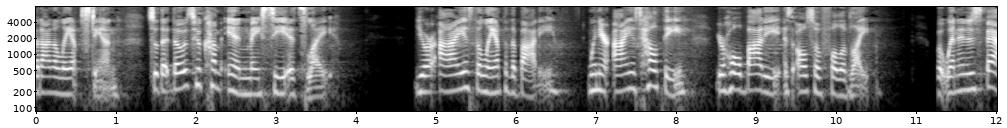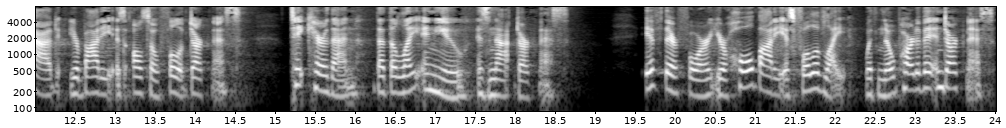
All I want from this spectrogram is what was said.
but on a lampstand, so that those who come in may see its light. Your eye is the lamp of the body. When your eye is healthy, your whole body is also full of light. But when it is bad, your body is also full of darkness. Take care then that the light in you is not darkness. If therefore your whole body is full of light, with no part of it in darkness,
